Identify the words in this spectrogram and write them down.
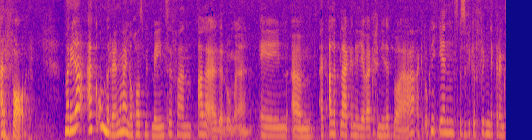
ervaar? Marina, ek omring my nogals met mense van alle ouderdomme en ehm uit alle plekke in die lewe. Ek geniet dit baie. Ek het ook nie een spesifieke vriendekring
